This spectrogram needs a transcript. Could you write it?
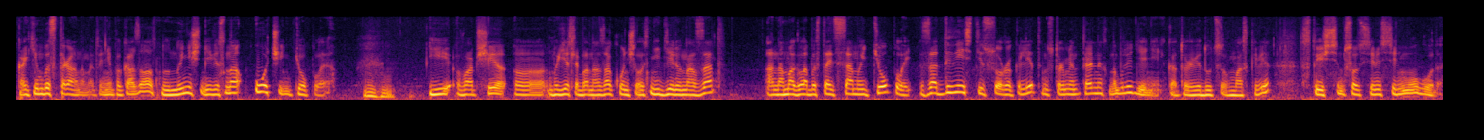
каким бы странным это ни показалось, но нынешняя весна очень теплая. Угу. И вообще, э, ну, если бы она закончилась неделю назад, она могла бы стать самой теплой за 240 лет инструментальных наблюдений, которые ведутся в Москве с 1777 года.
